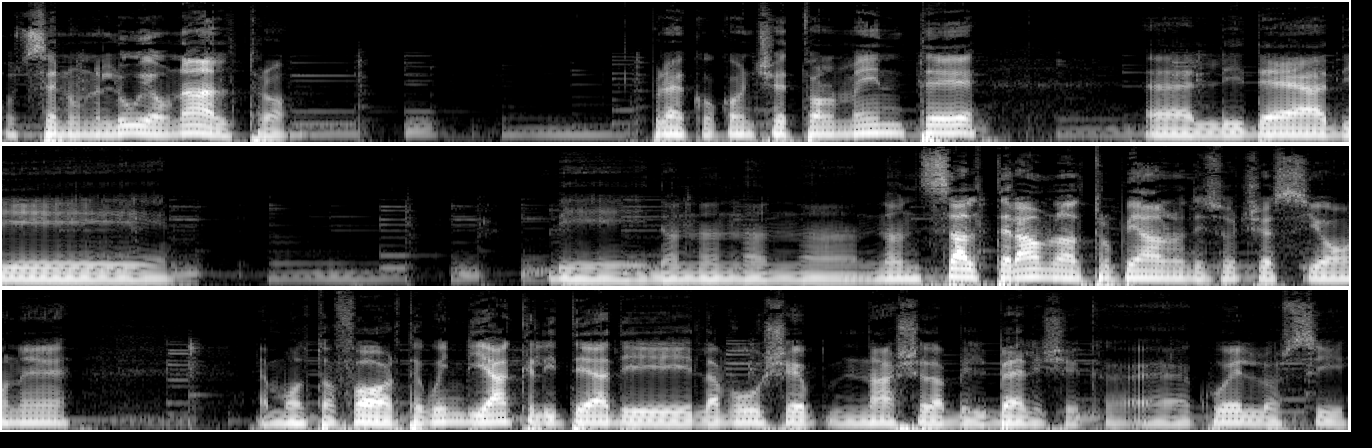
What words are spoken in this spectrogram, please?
O se non è lui è un altro. Però ecco, concettualmente eh, l'idea di... di non, non, non, non salterà un altro piano di successione è molto forte. Quindi anche l'idea di la voce nasce da Bill Belichick. Eh, quello sì.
